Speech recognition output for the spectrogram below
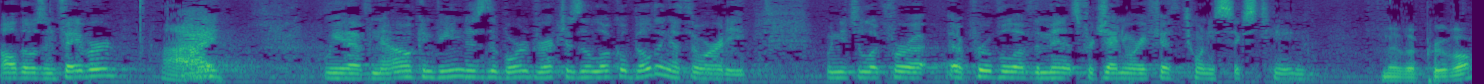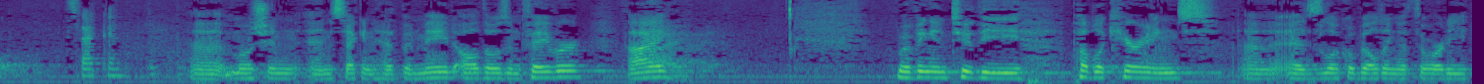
All those in favor? Aye. We have now convened as the Board of Directors of the Local Building Authority. We need to look for a- approval of the minutes for January 5th, 2016. Move approval. Second? Uh, Motion and second have been made. All those in favor? Aye. Moving into the public hearings uh, as local building authority.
